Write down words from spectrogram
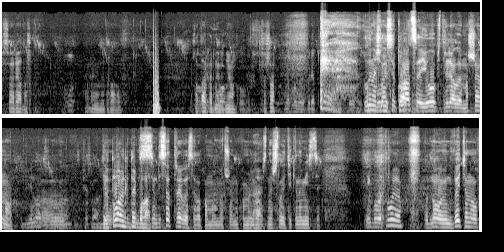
Все рядышком. А мене не трогали. Отак одним днем. Що що? Можливо, врятував когось. Коли почалася ситуація. його обстріляли машину. Де- Рятував людей багато. 73 вистріли, по-моєму, якщо я не помиляюсь, знайшли тільки на місці. Їх було троє. Одного він витягнув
